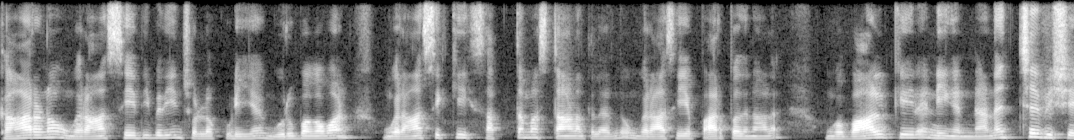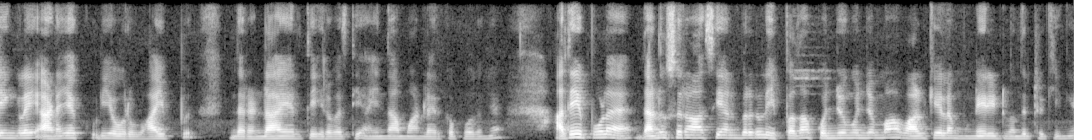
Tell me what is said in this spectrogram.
காரணம் உங்கள் ராசிதிபதின்னு சொல்லக்கூடிய குரு பகவான் உங்கள் ராசிக்கு சப்தம ஸ்தானத்திலேருந்து உங்கள் ராசியை பார்ப்பதுனால உங்கள் வாழ்க்கையில் நீங்கள் நினச்ச விஷயங்களை அடையக்கூடிய ஒரு வாய்ப்பு இந்த ரெண்டாயிரத்தி இருபத்தி ஐந்தாம் ஆண்டில் இருக்க போதுங்க. அதே போல் தனுசு ராசி அன்பர்கள் இப்போ தான் கொஞ்சம் கொஞ்சமாக வாழ்க்கையில் முன்னேறிட்டு வந்துட்டுருக்கீங்க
